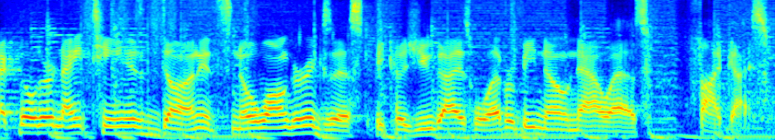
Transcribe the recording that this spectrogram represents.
Tech Builder 19 is done. It's no longer exists because you guys will ever be known now as Five Guys.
